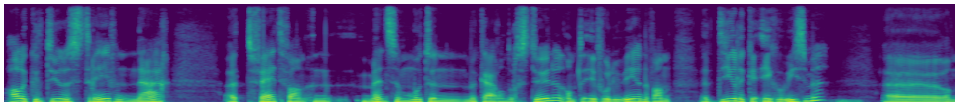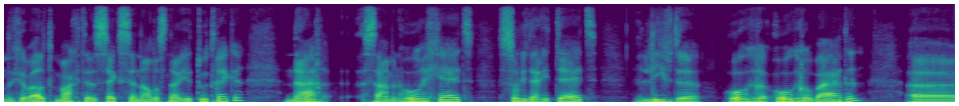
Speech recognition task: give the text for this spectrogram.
Alle culturen streven naar het feit van mensen moeten elkaar ondersteunen om te evolueren van het dierlijke egoïsme, eh, van geweld, macht en seks en alles naar je toe trekken, naar samenhorigheid, solidariteit, liefde, hogere, hogere waarden. Eh,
